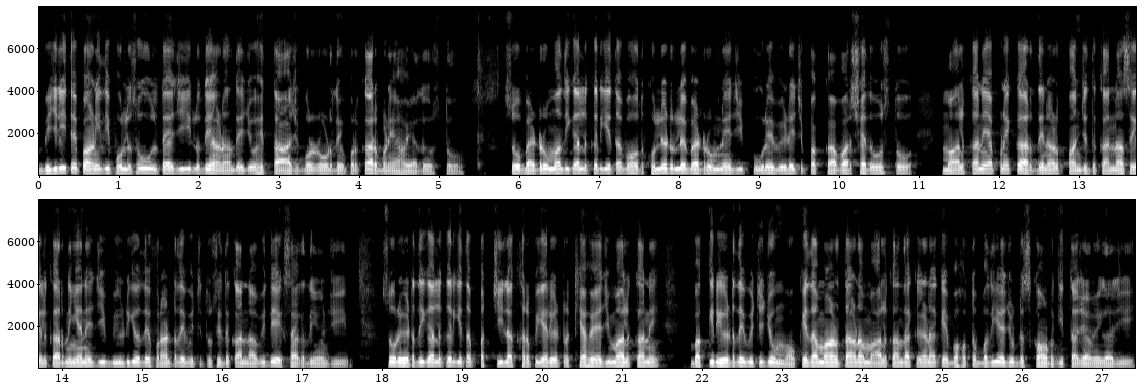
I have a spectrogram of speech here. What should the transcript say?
ਬਿਜਲੀ ਤੇ ਪਾਣੀ ਦੀ ਫੁੱਲ ਸਹੂਲਤ ਹੈ ਜੀ, ਲੁਧਿਆਣਾ ਦੇ ਜੋ ਇਹ ਤਾਜਪੁਰ ਰੋਡ ਦੇ ਉੱਪਰ ਘਰ ਬਣਿਆ ਹੋਇਆ ਦੋਸਤੋ। ਸੋ ਬੈੱਡਰੂਮਾਂ ਦੀ ਗੱਲ ਕਰੀਏ ਤਾਂ ਬਹੁਤ ਖੁੱਲੇ ਡੁੱਲੇ ਬੈੱਡਰੂਮ ਨੇ ਜੀ, ਪੂਰੇ ਵਿਹੜੇ 'ਚ ਪੱਕਾ ਫਰਸ਼ ਹੈ ਦੋਸਤੋ। ਮਾਲਕਾਂ ਨੇ ਆਪਣੇ ਘਰ ਦੇ ਨਾਲ ਪੰਜ ਦੁਕਾਨਾਂ ਸੇਲ ਕਰਨੀਆਂ ਨੇ ਜੀ। ਵੀਡੀਓ ਦੇ ਫਰੰਟ ਦੇ ਵਿੱਚ ਤੁਸੀਂ ਦੁਕਾਨਾਂ ਵੀ ਦੇਖ ਸਕਦੇ ਹੋ ਜੀ। ਸੋ ਰੇਟ ਦੀ ਗੱਲ ਕਰੀਏ ਤਾਂ 25 ਲੱਖ ਰੁਪਈਆ ਰੇਟ ਰੱਖਿਆ ਹੋਇਆ ਜੀ ਮਾਲਕਾਂ ਨੇ। ਬਾਕੀ ਰੇਟ ਦੇ ਵਿੱਚ ਜੋ ਮੌਕੇ ਦਾ ਮਾਣ ਆ, ਮਾਲਕਾਂ ਦਾ ਕਹਿਣਾ ਕਿ ਬਹੁਤ ਵਧੀਆ ਜੋ ਡਿਸਕਾਊਂਟ ਕੀਤਾ ਜਾਵੇਗਾ ਜੀ।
